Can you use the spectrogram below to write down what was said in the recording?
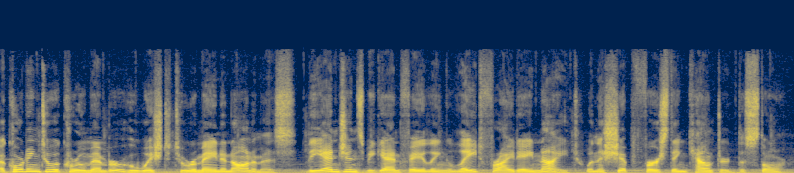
According to a crew member who wished to remain anonymous, the engines began failing late Friday night when the ship first encountered the storm.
